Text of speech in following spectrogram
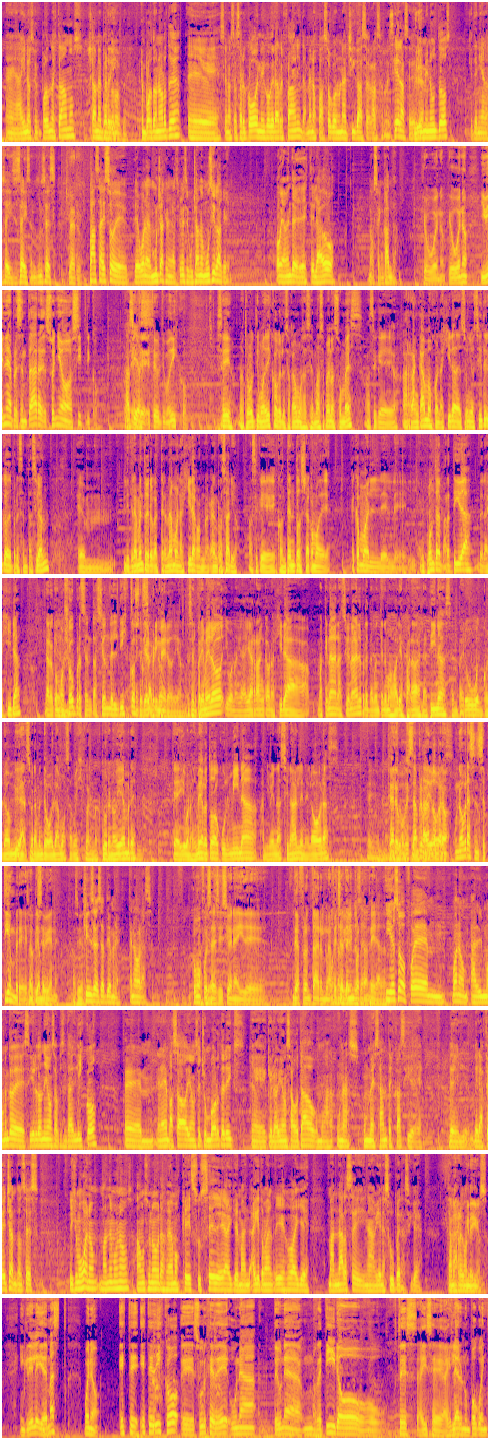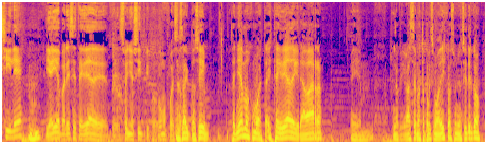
Eh, ahí no sé por dónde estábamos, ya me perdí. Norte. En Puerto Norte eh, se nos acercó y nos dijo que era re fan y también nos pasó con una chica hace, hace recién, hace Mirá. 10 minutos, que tenía, no sé, 16. Entonces Claro. pasa eso de, de, bueno, de muchas generaciones escuchando música que obviamente de este lado nos encanta. Qué bueno, qué bueno. Y vienen a presentar Sueño Cítrico. Así este, es. Este último disco. Sí, nuestro último disco que lo sacamos hace más o menos un mes, así que arrancamos con la gira de Sueño Cítrico de presentación. Y literalmente creo que estrenamos la gira con, acá en Rosario, así que contentos ya como de... Es como el, el- el- el punto de partida de la gira. Claro, como Em, show presentación del disco sería el primero, digamos. Es el primero y bueno, y ahí arranca una gira más que nada nacional, pero también tenemos varias paradas latinas en Perú, en Colombia, Bien. seguramente volvamos a México en octubre, noviembre. Eh, y bueno, y medio que todo culmina a nivel nacional en el Obras. Eh, Claro, es porque están preparando para un obras en septiembre, es lo que se viene. Así es. 15 de septiembre, en Obras. ¿Cómo Así fue esa es. decisión ahí de, de afrontar una fecha tan importante? espera Y eso fue, mm, bueno, al momento de decidir dónde íbamos a presentar el disco, eh, el año pasado habíamos hecho un Vorterix, eh, que lo habíamos agotado como a unas, un mes antes casi de, del- de la fecha, entonces dijimos, bueno, mandémonos, hagamos una obra, veamos qué sucede, hay que, hay que tomar el riesgo, hay que mandarse y nada, viene súper, así que estamos Ah, re increíble. contentos. Increíble y además, bueno, este este disco eh, surge de una de una un retiro o ustedes ahí se aislaron un poco en Chile y ahí aparece esta idea de, de sueño cítrico. ¿Cómo fue eso? Exacto, sí. Teníamos como esta, esta idea de grabar eh, lo que iba a ser nuestro próximo disco, Sueño Cítrico,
